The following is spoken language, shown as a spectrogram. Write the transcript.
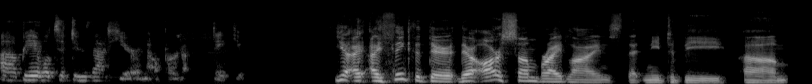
uh, be able to do that here in Alberta. Thank you. Yeah, I, I, think that there there are some bright lines that need to be um,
